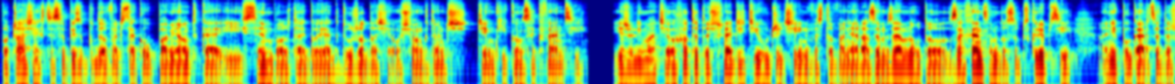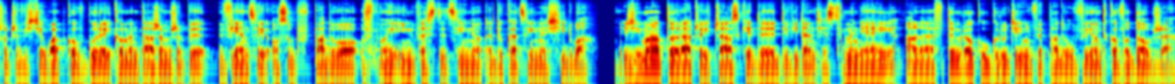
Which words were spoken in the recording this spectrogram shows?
Po czasie chcę sobie zbudować taką pamiątkę i symbol tego, jak dużo da się osiągnąć dzięki konsekwencji. Jeżeli macie ochotę to śledzić i uczyć się inwestowania razem ze mną, to zachęcam do subskrypcji, a nie pogardzę też oczywiście łapką w górę i komentarzem, żeby więcej osób wpadło w moje inwestycyjno-edukacyjne sidła. Zima to raczej czas, kiedy dywidend jest mniej, ale w tym roku grudzień wypadł wyjątkowo dobrze.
